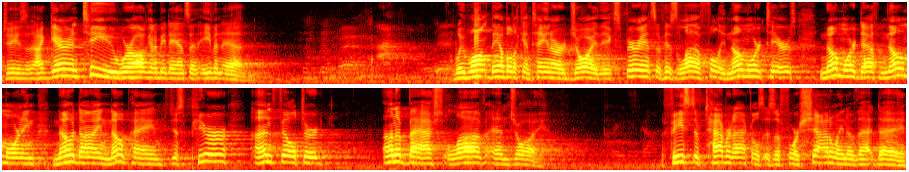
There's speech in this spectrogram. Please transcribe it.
Jesus, I guarantee you we're all going to be dancing, even Ed. We won't be able to contain our joy, the experience of His love fully. No more tears, no more death, no mourning, no dying, no pain, just pure, unfiltered, unabashed love and joy. The Feast of Tabernacles is a foreshadowing of that day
